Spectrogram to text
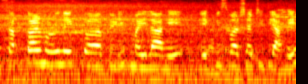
सपकाळ म्हणून एक पीडित महिला आहे. एकवीस वर्षाची ती आहे.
